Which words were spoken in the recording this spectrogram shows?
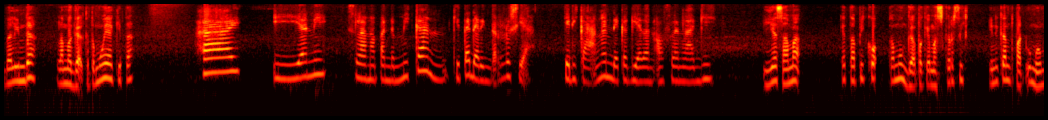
Balinda, lama gak ketemu ya kita? Hai, iya nih, selama pandemi kan kita daring terus ya. Jadi kangen deh kegiatan offline lagi. Iya sama. Eh tapi kok kamu gak pakai masker sih? Ini kan tempat umum.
